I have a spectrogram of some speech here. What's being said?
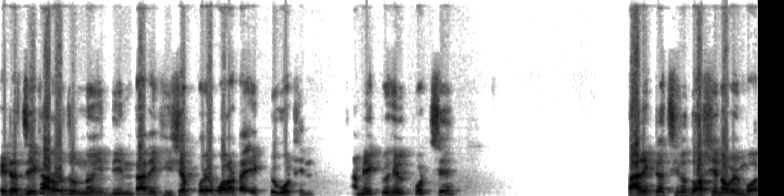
এটা যে কারোর জন্যই দিন, তারিখ হিসাব করে বলাটা একটু কঠিন। আমি একটু হেল্প করছি। তারিখটা ছিল দশই নভেম্বর,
